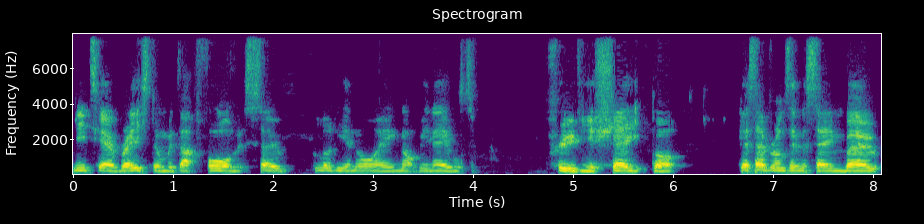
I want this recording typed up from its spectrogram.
need to get a race done with that form it's so bloody annoying not being able to prove your shape but I guess everyone's in the same boat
